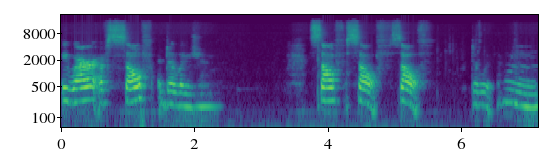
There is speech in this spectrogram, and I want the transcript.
Beware of self delusion. Self, self, self. Delu- hmm.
